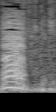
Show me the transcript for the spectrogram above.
Mm-hmm.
